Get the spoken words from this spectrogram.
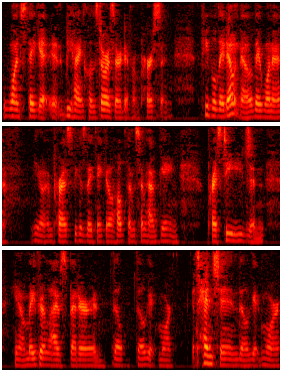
once they get behind closed doors, they're a different person. People they don't know, they want to, you know, impress because they think it'll help them somehow gain prestige and, you know, make their lives better, and they'll they'll get more attention, they'll get more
